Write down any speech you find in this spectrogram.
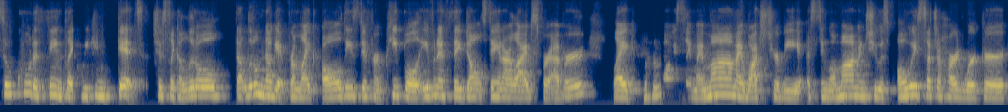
so cool to think like we can get just like a little that little nugget from like all these different people even if they don't stay in our lives forever. Like mm-hmm. obviously my mom i watched her be a single mom and she was always such a hard worker.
